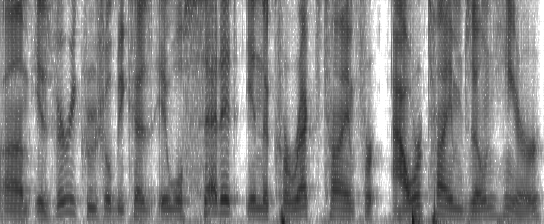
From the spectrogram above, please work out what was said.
um, is very crucial because it will set it in the correct time for our time zone here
